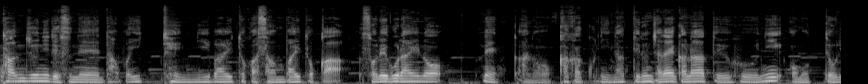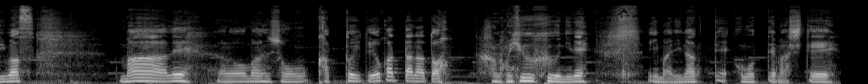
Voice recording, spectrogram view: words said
単純にですね、多分1.2倍とか3倍とか、それぐらいのね、あの、価格になってるんじゃないかなというふうに思っております。まあね、あの、マンション買っといてよかったなと、あの、いうふうにね、今になって思ってまして、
